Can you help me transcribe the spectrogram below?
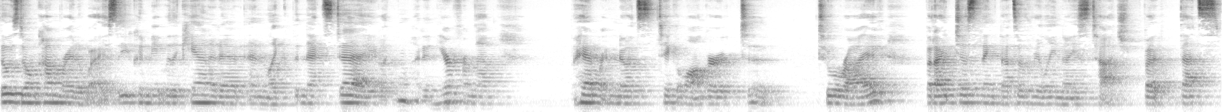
those don't come right away. So you could meet with a candidate and like the next day, like, oh, I didn't hear from them. Handwritten notes take longer to to arrive, but I just think that's a really nice touch. But that's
